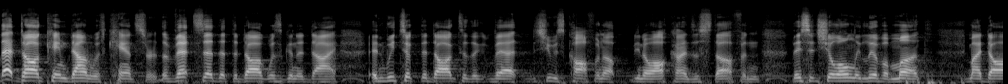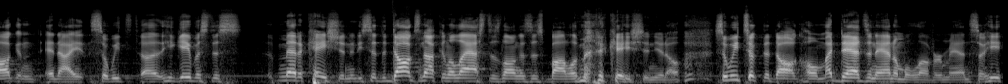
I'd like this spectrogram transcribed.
that dog came down with cancer. The vet said that the dog was going to die. And we took the dog to the vet. She was coughing up, you know, all kinds of stuff. And they said she'll only live a month, my dog. And, and I, so we, uh, he gave us this medication and he said the dog's not going to last as long as this bottle of medication you know. So we took the dog home. My dad's an animal lover man so he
